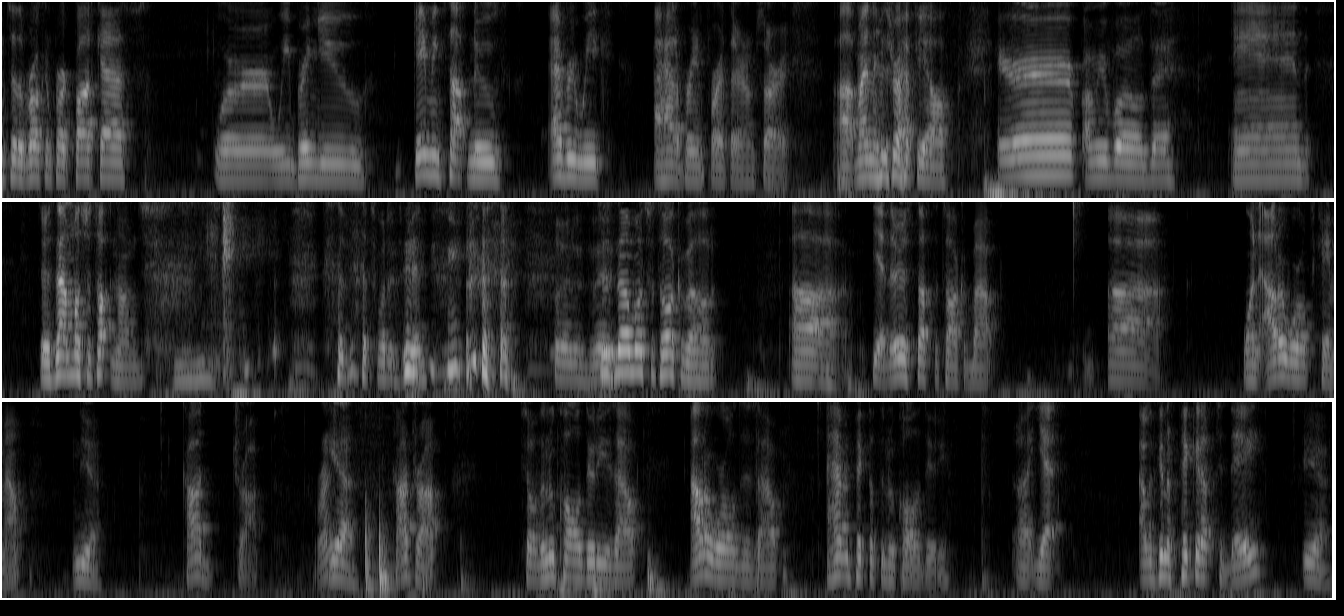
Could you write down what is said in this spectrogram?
Welcome to the Broken Perk Podcast, where we bring you gaming stop news every week. I had a brain fart there. I'm sorry. Uh, my name is Raphael, Here, I'm your boy Jose. and there's not much to talk. No, I'm just. That's what it's been. What is There's not much to talk about. Uh, yeah, there is stuff to talk about. Uh, when Outer Worlds came out, Yeah. COD dropped, right? Yes. COD dropped. So the new Call of Duty is out. Outer Worlds is out. I haven't picked up the new Call of Duty uh, yet. I was gonna pick it up today, Yeah.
